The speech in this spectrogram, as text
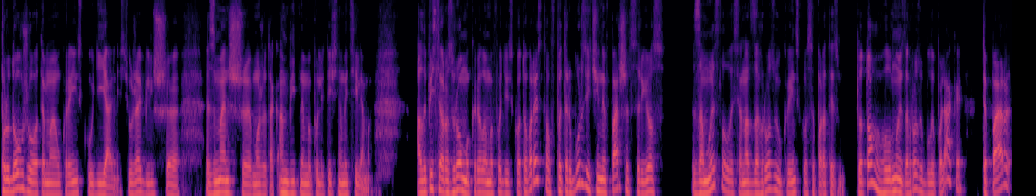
продовжуватиме українську діяльність уже більш е, з менш е, може так амбітними політичними цілями. Але після розгрому Кирило Мефодіївського товариства в Петербурзі чи не вперше всерйоз замислилися над загрозою українського сепаратизму. До того головною загрозою були поляки. Тепер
